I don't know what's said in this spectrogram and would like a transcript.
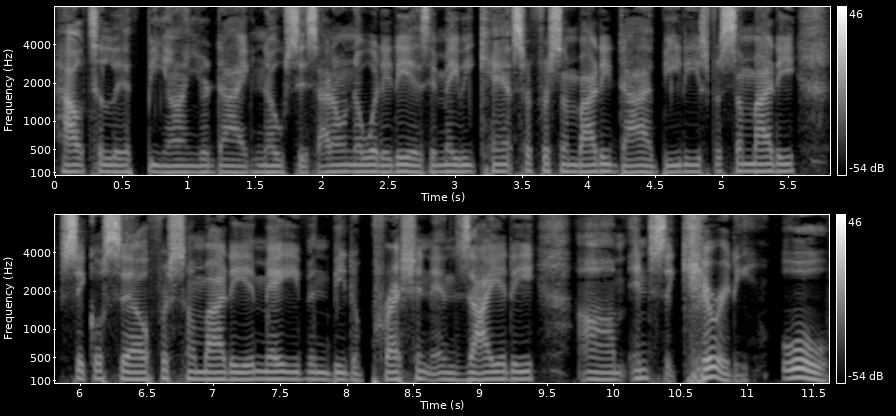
how to live beyond your diagnosis. I don't know what it is. It may be cancer for somebody, diabetes for somebody, sickle cell for somebody. It may even be depression, anxiety, um, insecurity. Oh,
